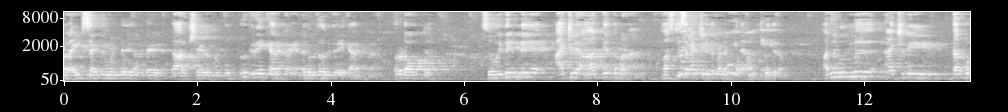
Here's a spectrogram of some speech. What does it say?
ബ്രൈറ്റ് സൈഡും ഉണ്ട് അവന്റെ ഡാർക്ക് ഷെയ്ഡും ഉണ്ട് ഒരു ഗ്രേ ക്യാരക്ടർ എന്റെ പോലത്തെ ഒരു ഗ്രേ ക്യാരക്ടറാണ് ഒരു ഡോക്ടർ സോ ഇത് എന്റെ ആക്ച്വലി ആദ്യത്തെ പടമാണ്. ഫസ്റ്റ് സെലക്ട് ചെയ്ത പടം ഇതാണ് രുദ്രം. അതിനു മുമ്പ് ആക്ച്വലി ടർബോ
